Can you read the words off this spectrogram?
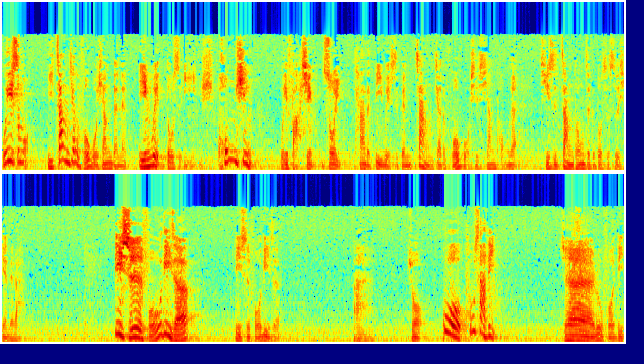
为什么与藏教的佛国相等呢？因为都是以空性为法性，所以。它的地位是跟藏教的佛果是相同的，其实藏通这个都是视线的啦。第十佛地者，第十佛地者，啊，说过菩萨地，这入佛地。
